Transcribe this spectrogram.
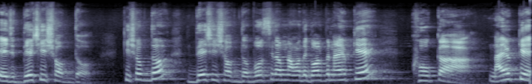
এই যে দেশি শব্দ। কি শব্দ? দেশি শব্দ। বলছিলাম না আমাদের গল্পের নায়ককে? খোকা। নায়ককে?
